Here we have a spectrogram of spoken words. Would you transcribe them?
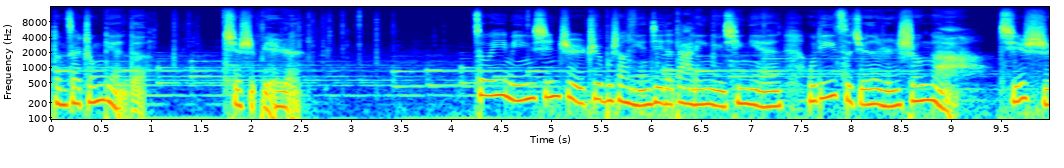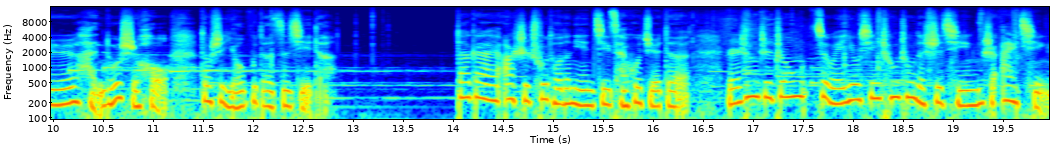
等在终点的却是别人。作为一名心智追不上年纪的大龄女青年，我第一次觉得人生啊。其实很多时候都是由不得自己的。大概二十出头的年纪才会觉得，人生之中最为忧心忡忡的事情是爱情，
